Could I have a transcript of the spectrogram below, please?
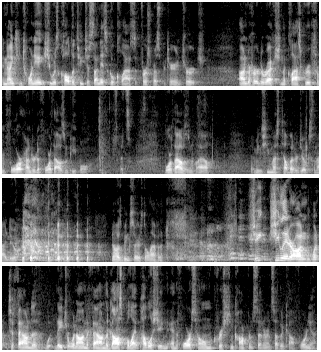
In 1928, she was called to teach a Sunday school class at First Presbyterian Church. Under her direction, the class grew from 400 to 4,000 people. That's 4,000. Wow. That means you must tell better jokes than I do. no, I was being serious. Don't laugh at that. She, she later on went to found a, later went on to found the Gospel Light Publishing and the Forest Home Christian Conference Center in Southern California.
